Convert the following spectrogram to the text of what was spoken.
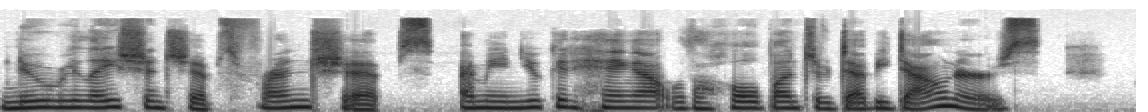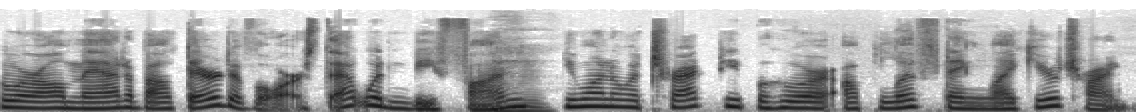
new relationships, friendships. I mean, you could hang out with a whole bunch of Debbie Downers who are all mad about their divorce. That wouldn't be fun. Mm-hmm. You want to attract people who are uplifting like you're trying.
